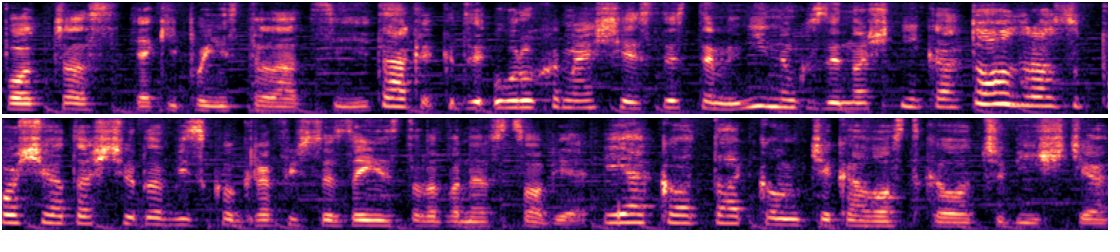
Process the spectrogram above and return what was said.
podczas, jak i po instalacji. Tak, gdy uruchamia się system Linux z nośnika, to od razu posiada środowisko graficzne zainstalowane w sobie. Jako taką ciekawostkę oczywiście.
